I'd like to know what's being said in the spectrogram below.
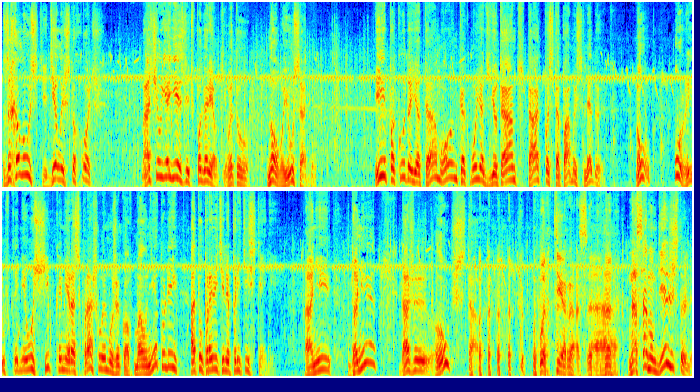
Захолустье, делай, что хочешь. Начал я ездить в Погорелке, в эту новую усадьбу. И покуда я там, он, как мой адъютант, так по стопам и следует. Ну, урывками, ущипками расспрашиваю мужиков, мол, нету ли от управителя притеснений. Они, да нет, даже лучше стало. Вот те раз. На самом деле, что ли?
